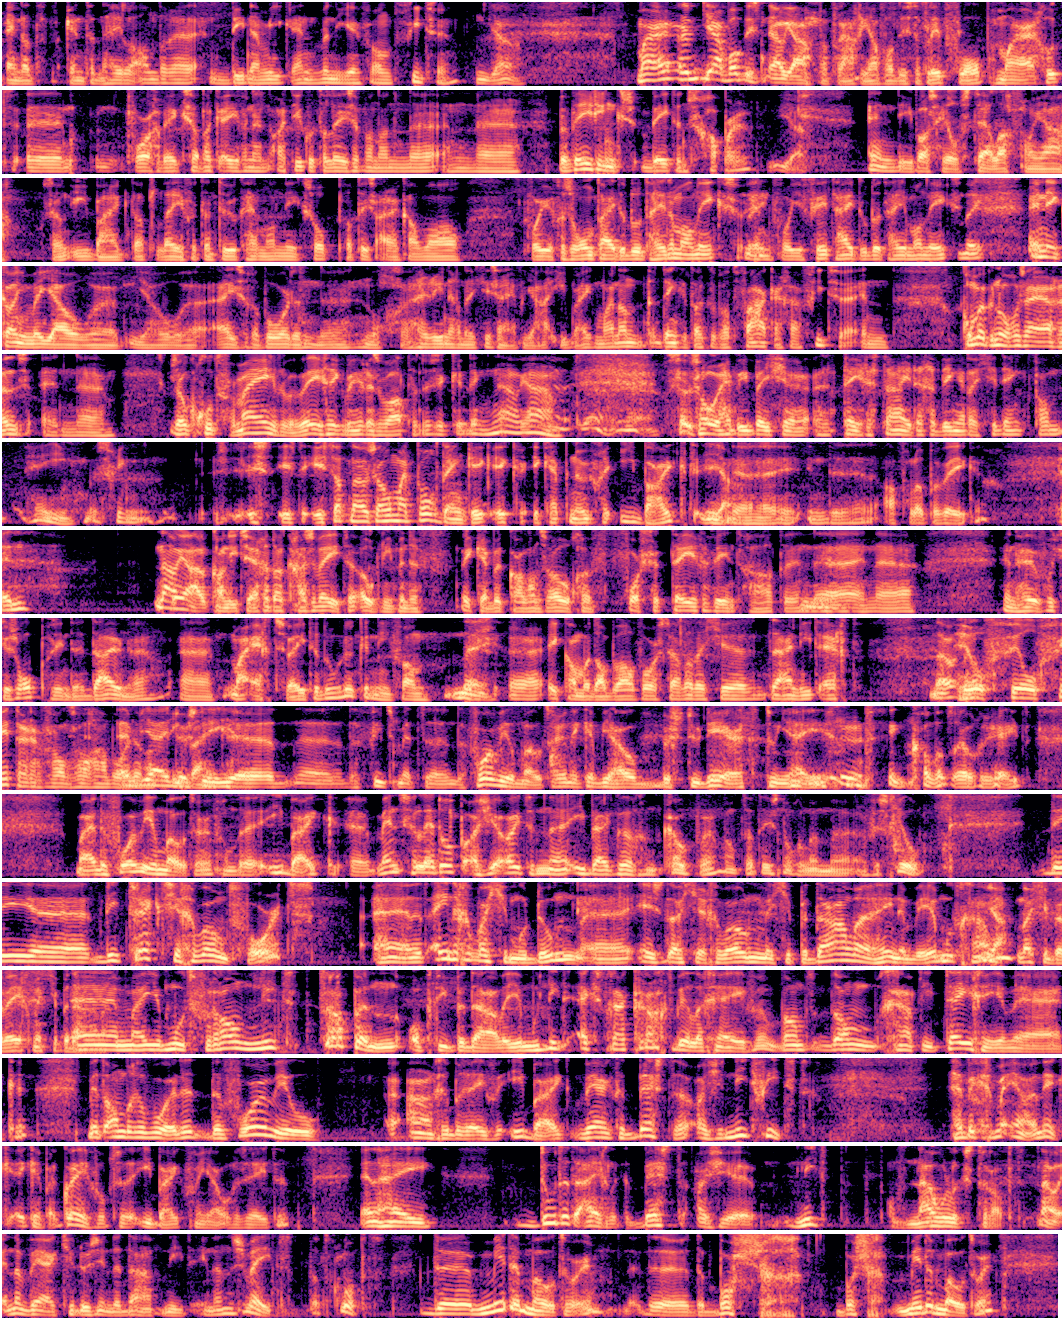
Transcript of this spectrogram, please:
En dat kent een hele andere dynamiek en manier van fietsen. Ja. Maar eh, ja, wat is. Nou ja, dan vraag je af wat is de flipflop. Maar goed, eh, vorige week zat ik even een artikel te lezen van een, eh, een bewegingswetenschapper. Ja. En die was heel stellig van ja, zo'n e-bike dat levert natuurlijk helemaal niks op. Dat is eigenlijk allemaal voor je gezondheid doet het helemaal niks. Nee. En voor je fitheid doet het helemaal niks. Nee. En ik kan je me jouw, eh, jouw eh, ijzeren woorden eh, nog herinneren dat je zei van ja, e-bike. Maar dan denk ik dat ik wat vaker ga fietsen. En kom ik nog eens ergens. En eh is ook goed voor mij. Dan beweeg ik weer eens wat. Dus ik denk nou ja, Zo, zo heb je een beetje tegenstrijdige dingen dat je denkt van... hé, hey, misschien is, is, is dat nou zo. Maar toch denk ik, ik, ik heb nu ge-e-biked in, Ja. in de afgelopen weken. En? Nou ja, ik kan niet zeggen dat ik ga zweten. Ook niet met een. Ik heb in Callans ogen forse tegenwind gehad. En, eh, en, eh, en heuveltjes op in de duinen. Eh, maar echt zweten doe ik er niet van. Nee. Dus ik kan me dan wel voorstellen dat je daar niet echt Nou, heel veel fitter van zal gaan worden. Heb jij dus die, de fiets met de voorwielmotor? En ik heb jou bestudeerd toen jij in Callantsoog reed. Maar de voorwielmotor van de e-bike. eh, mensen, let op als je ooit een eh, e-bike wil gaan kopen. Want dat is nogal een, eh, een verschil. Die, die trekt je gewoon voort. En het enige wat je moet doen is dat je gewoon met je pedalen heen en weer moet gaan. ja, dat je beweegt met je pedalen. Maar je moet vooral niet trappen op die pedalen. Je moet niet extra kracht willen geven, want dan gaat die tegen je werken. Met andere woorden, de voorwiel aangedreven e-bike werkt het beste als je niet fietst. Heb ik geme- ja, en ik, ik heb ook even op zijn e-bike van jou gezeten. En hij doet het eigenlijk het best als je niet of nauwelijks trapt. Nou, en dan werk je dus inderdaad niet in een zweet. Dat klopt. De middenmotor, de, de Bosch, Bosch middenmotor,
